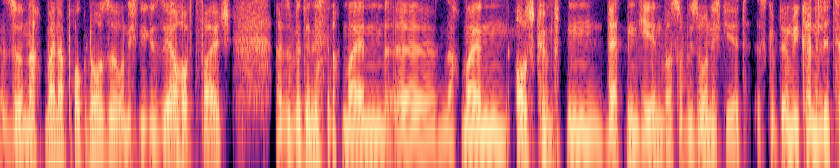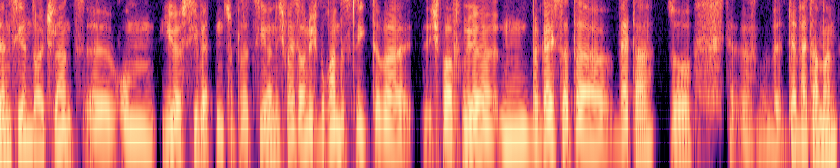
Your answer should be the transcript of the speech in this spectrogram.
Also nach meiner Prognose, und ich liege sehr oft falsch, also bitte nicht nach meinen, äh, nach meinen Auskünften wetten gehen, was sowieso nicht geht. Es gibt irgendwie keine Lizenz hier in Deutschland, äh, um UFC-Wetten zu platzieren. Ich weiß auch nicht, woran das liegt, aber ich war früher ein begeisterter Wetter, so, äh, der Wettermann.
